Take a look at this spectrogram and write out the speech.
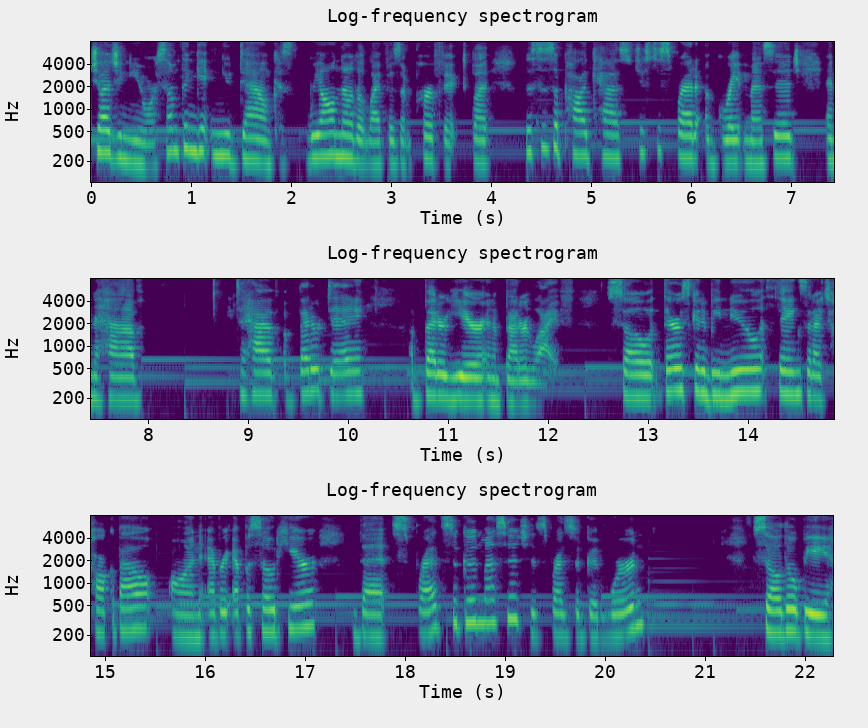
judging you or something getting you down because we all know that life isn't perfect. But this is a podcast just to spread a great message and to have to have a better day, a better year, and a better life. So, there's going to be new things that I talk about on every episode here that spreads the good message, that spreads the good word. So, there'll be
